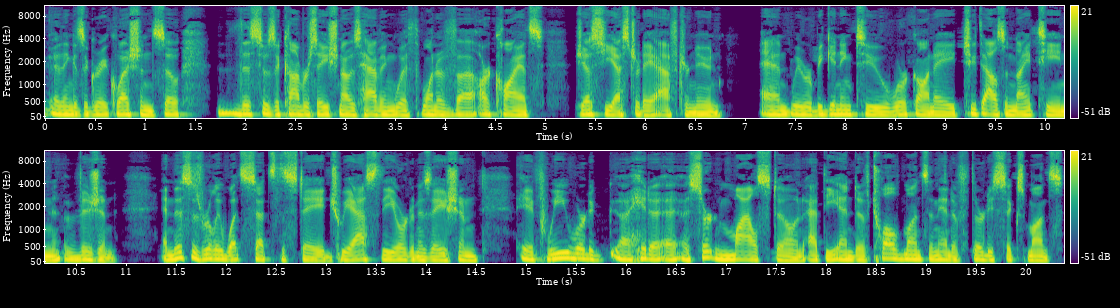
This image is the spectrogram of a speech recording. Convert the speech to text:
I think it's a great question. So, this was a conversation I was having with one of uh, our clients just yesterday afternoon. And we were beginning to work on a 2019 vision. And this is really what sets the stage. We asked the organization if we were to uh, hit a, a certain milestone at the end of 12 months and the end of 36 months,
